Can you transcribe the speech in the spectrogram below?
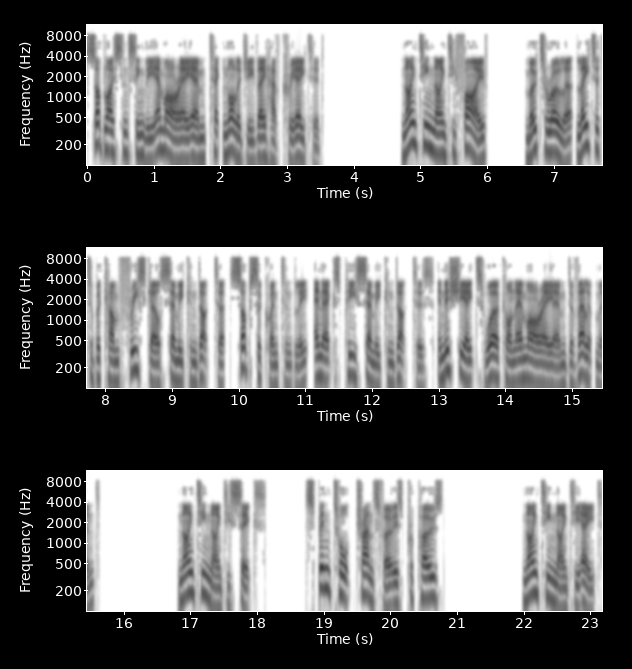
sublicensing the MRAM technology they have created. 1995 Motorola later to become Freescale Semiconductor, subsequently, NXP Semiconductors initiates work on MRAM development 1996 Spin torque transfer is proposed 1998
